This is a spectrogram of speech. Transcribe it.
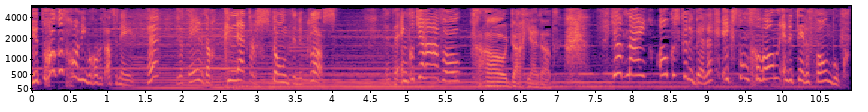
Je trok het gewoon niet meer op het ateneum, hè? Je zat de hele dag knetterstoond in de klas. Met een enkeltje HAVO. Oh, dacht jij dat? Je had mij ook eens kunnen bellen. Ik stond gewoon in het telefoonboek.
